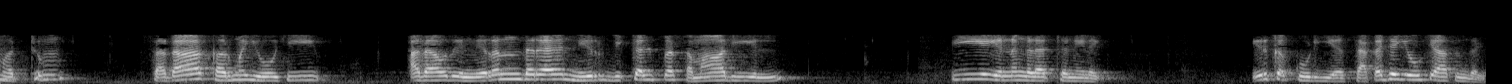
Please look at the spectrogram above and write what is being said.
மற்றும் சதா கர்மயோகி அதாவது நிரந்தர நிர்விகல்ப சமாதியில் தீய எண்ணங்களற்ற நிலை. இருக்கக்கூடிய சகஜ யோகி ஆகுங்கள்.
